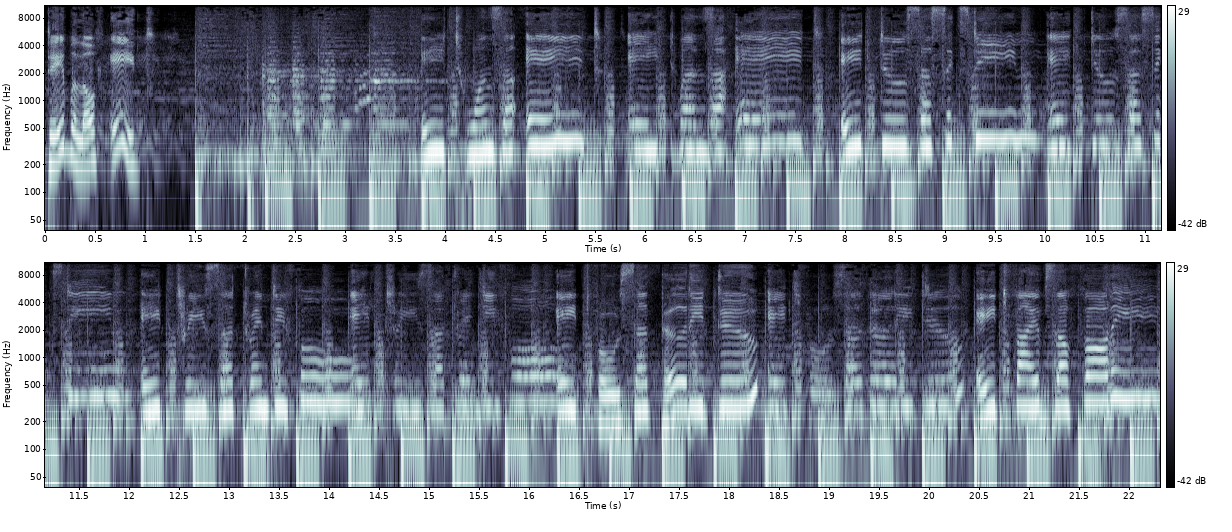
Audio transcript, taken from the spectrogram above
Table of 8. Eight ones are eight. Eight ones are eight. Eight twos are sixteen. Eight twos are sixteen. Eight threes are twenty-four. Eight threes are twenty-four. Eight fours are thirty-two. Eight fours are thirty-two. Eight fives are forty.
